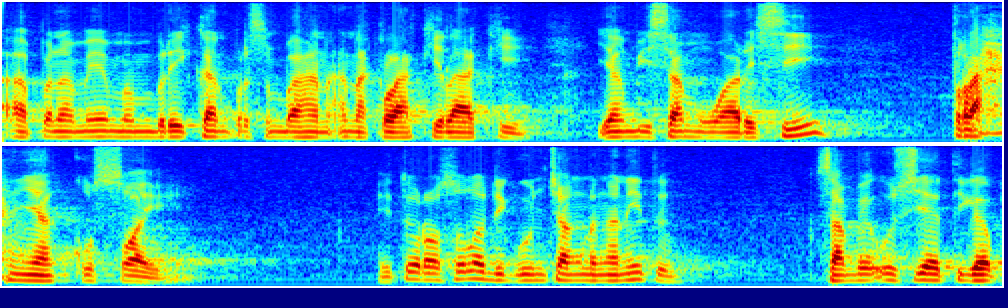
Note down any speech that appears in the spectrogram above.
apa namanya memberikan persembahan anak laki-laki yang bisa mewarisi terahnya kusoi. Itu Rasulullah diguncang dengan itu. Sampai usia 38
